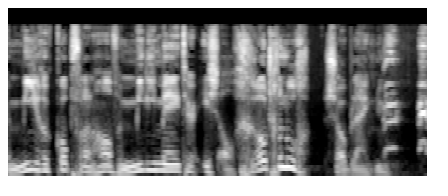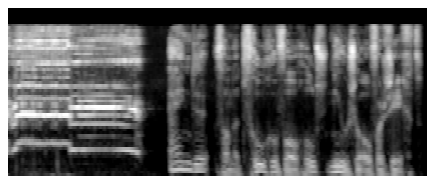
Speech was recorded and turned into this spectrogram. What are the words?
Een mierenkop van een halve millimeter is al groot genoeg, zo blijkt nu. Einde van het Vroege Vogels nieuwsoverzicht.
